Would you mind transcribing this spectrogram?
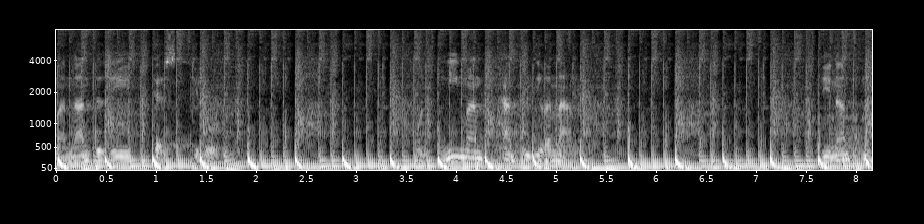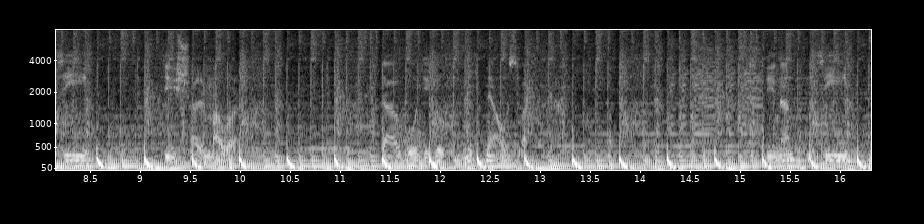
Man nannte sie Testpiloten. Und niemand kannte ihre Namen. Sie nannten sie die Schallmauer. Da, wo die Luft nicht mehr ausweicht. Sie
